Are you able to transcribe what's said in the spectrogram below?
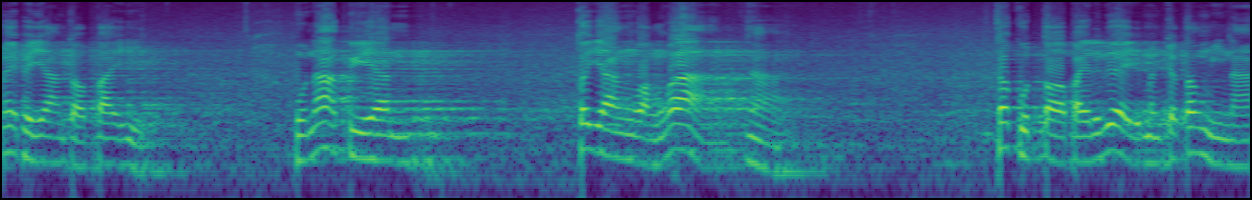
ไม่พยายามต่อไปอีก หัวหน้าเกวียน ก็ยังหวังว่า ถ้าขุดต่อไปเรื่อยๆ มันจะต้องมีน้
